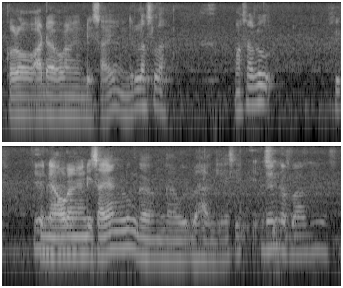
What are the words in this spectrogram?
kalau ada orang yang disayang jelas lah. Masa lu Dia punya nggak- orang yang disayang lu nggak nggak bahagia sih? Dia nggak bahagia sih.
